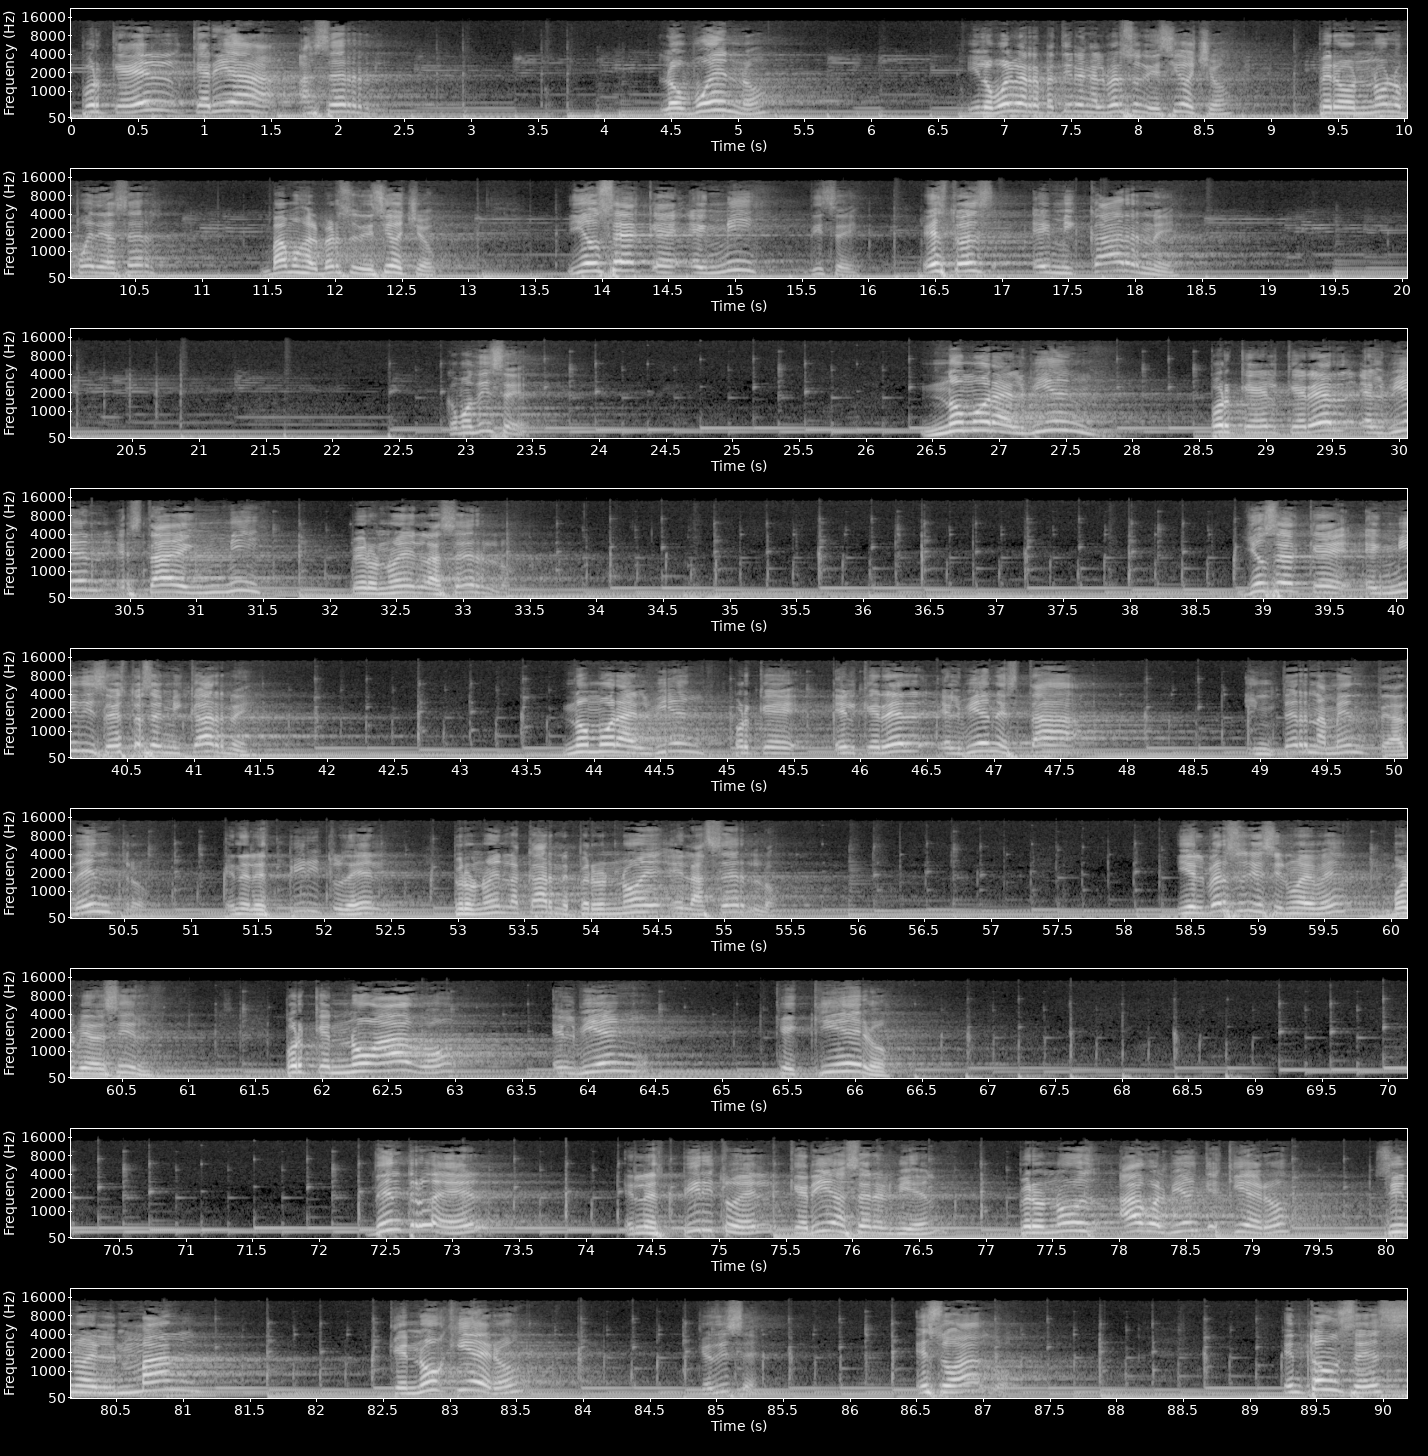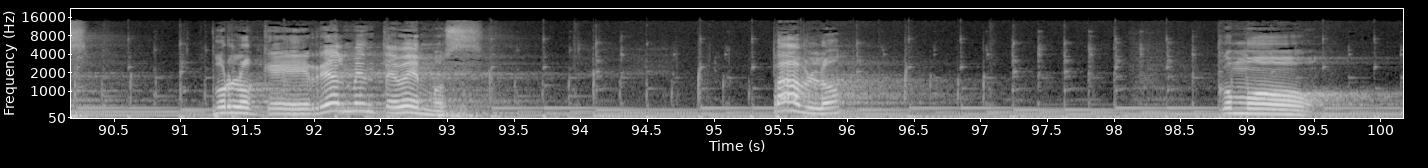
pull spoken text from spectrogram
Porque él quería hacer lo bueno, y lo vuelve a repetir en el verso 18, pero no lo puede hacer. Vamos al verso 18. Yo sé que en mí, dice, esto es en mi carne. Como dice, no mora el bien, porque el querer el bien está en mí, pero no el hacerlo. Yo sé que en mí dice, esto es en mi carne. No mora el bien, porque el querer el bien está internamente, adentro, en el espíritu de él, pero no en la carne, pero no el hacerlo. Y el verso 19 vuelve a decir, porque no hago el bien que quiero Dentro de él, el espíritu de él quería hacer el bien, pero no hago el bien que quiero, sino el mal que no quiero. ¿Qué dice? Eso hago. Entonces, por lo que realmente vemos, Pablo, como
